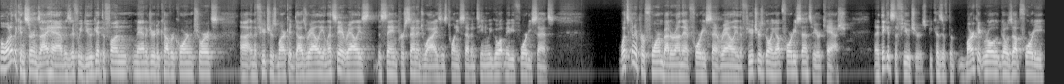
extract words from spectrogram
Well, one of the concerns I have is if we do get the fund manager to cover corn shorts uh, and the futures market does rally, and let's say it rallies the same percentage wise as 2017, and we go up maybe 40 cents. What's going to perform better on that 40 cent rally? The futures going up 40 cents or your cash? And I think it's the futures because if the market goes up 40,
